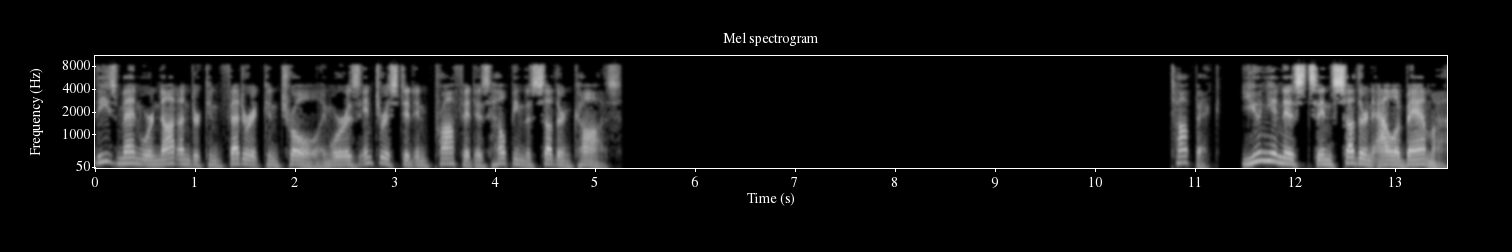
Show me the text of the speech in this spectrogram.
These men were not under Confederate control and were as interested in profit as helping the Southern cause. Unionists in southern Alabama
